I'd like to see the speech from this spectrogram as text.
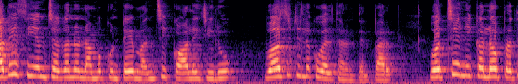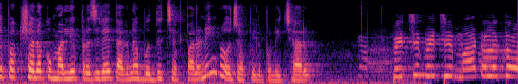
అదే సీఎం జగన్ను నమ్ముకుంటే మంచి కాలేజీలు వర్సిటీలకు వెళ్తారని తెలిపారు. వచ్చే ఎన్నికల్లో ప్రతిపక్షాలకు మళ్ళీ ప్రజలే తగిన బుద్ధి చెప్పాలని రోజా పిలుపునిచ్చారు. పిచ్చి పిచ్చి మాటలతో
